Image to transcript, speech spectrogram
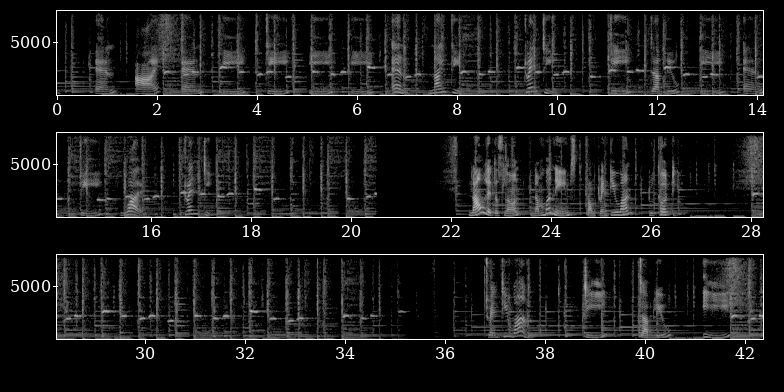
N I N E T E E N 19 20 T W E N T Y 20 Now let us learn number names from 21 to 30. Twenty-one T W E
